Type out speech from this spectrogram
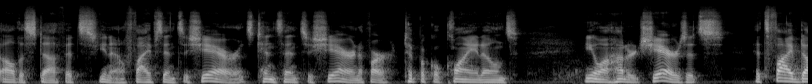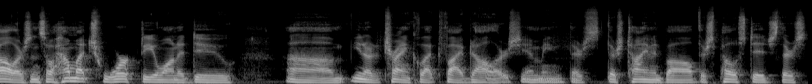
all the stuff, it's you know five cents a share, it's ten cents a share, and if our typical client owns, you know, hundred shares, it's it's five dollars. And so, how much work do you want to do, um, you know, to try and collect five dollars? I mean, there's there's time involved, there's postage, there's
